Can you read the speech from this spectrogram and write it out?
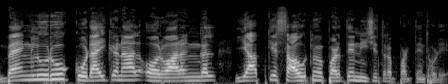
बेंगलुरु, कोडाई कनाल और वारंगल ये आपके साउथ में पड़ते हैं, नीचे तरफ़ पड़ते हैं थोड़े।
